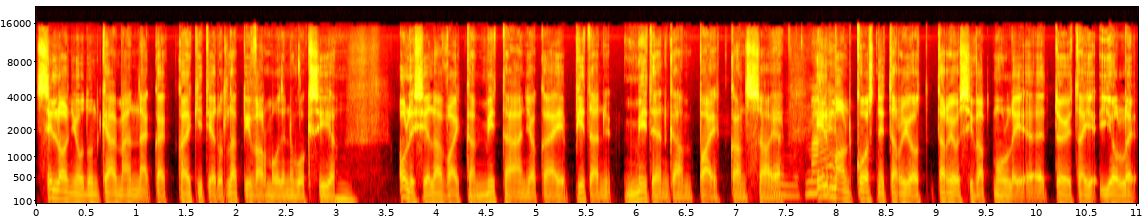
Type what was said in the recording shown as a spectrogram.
silloin joudun käymään nämä ka- kaikki tiedot läpi varmuuden vuoksi ja oli siellä vaikka mitään, joka ei pitänyt mitenkään paikkansa. Ja Ei, mä- ilman koska ne tarjo, tarjosivat mulle äh, töitä, jolle,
